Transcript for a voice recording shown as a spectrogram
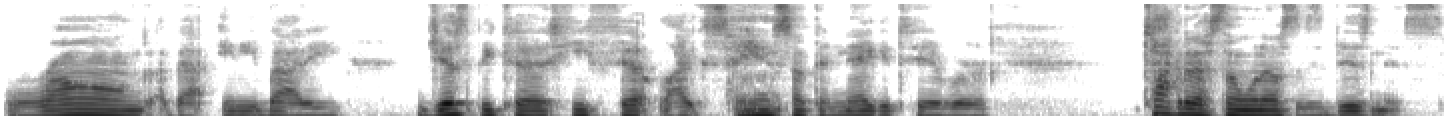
wrong about anybody just because he felt like saying something negative or talking about someone else's business.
